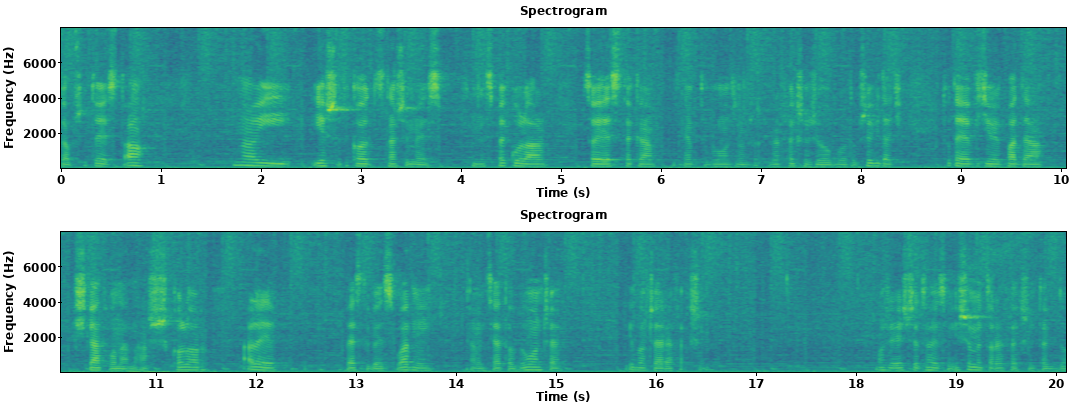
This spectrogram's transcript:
Dobrze, to jest to. No i jeszcze tylko odznaczymy specular, co jest taka, jak to wyłączę reflection, żeby było dobrze widać. Tutaj widzimy pada światło na nasz kolor, ale bez tego jest ładniej, a więc ja to wyłączę i włączę reflection. Może jeszcze trochę zmniejszymy to reflection tak do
